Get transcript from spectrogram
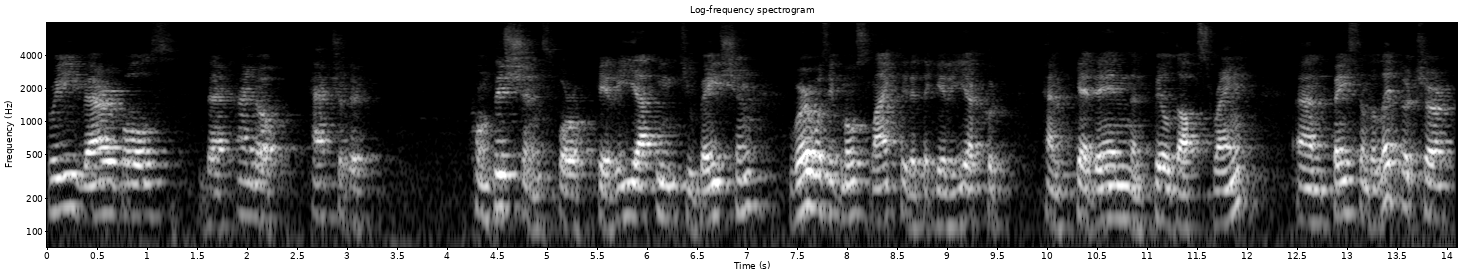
three variables that kind of capture the conditions for guerrilla incubation where was it most likely that the guerrilla could kind of get in and build up strength? And based on the literature,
